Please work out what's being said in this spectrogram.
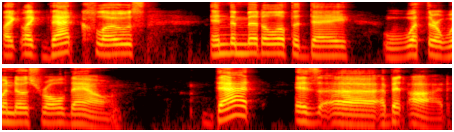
like like that close in the middle of the day with their windows rolled down. That is uh, a bit odd.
